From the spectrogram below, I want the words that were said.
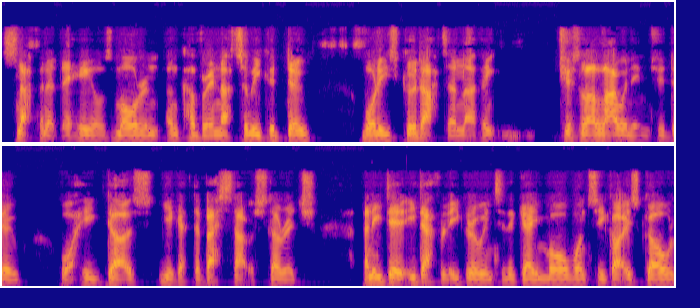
snapping at the heels more and, and covering that so we could do what he's good at, and I think just allowing him to do what he does, you get the best out of Sturridge. And he did. He definitely grew into the game more once he got his goal.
